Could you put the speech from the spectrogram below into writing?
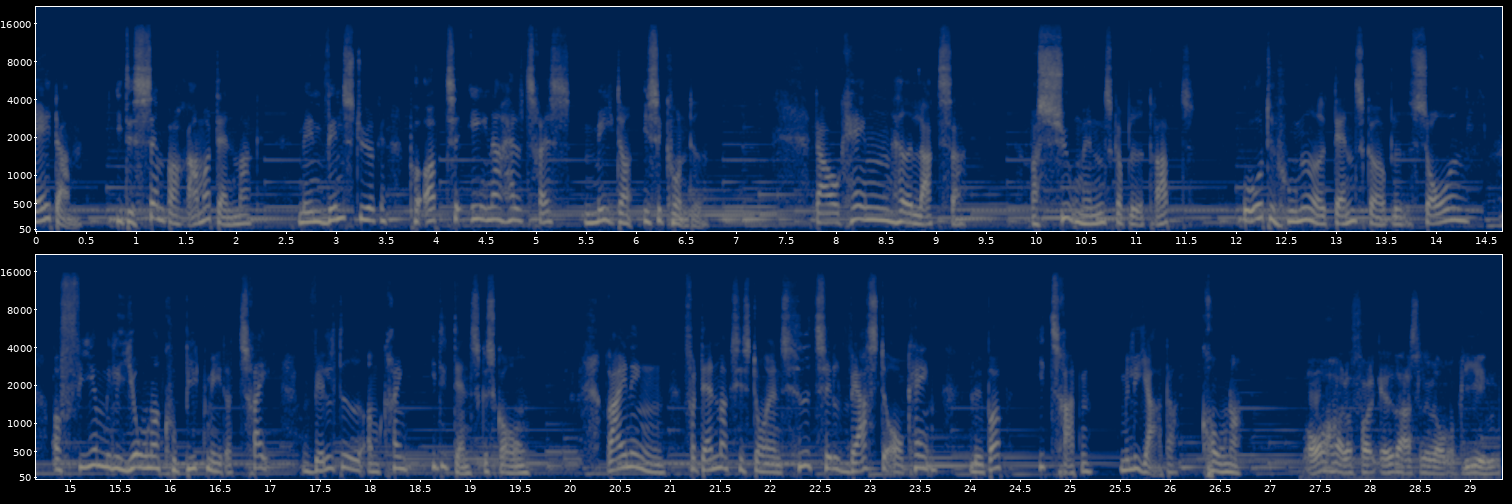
Adam i december rammer Danmark med en vindstyrke på op til 51 meter i sekundet. Da orkanen havde lagt sig, var syv mennesker blevet dræbt, 800 danskere blevet såret, og 4 millioner kubikmeter træ væltede omkring i de danske skove. Regningen for Danmarks historiens hidtil værste orkan løb op i 13 milliarder kroner. Overholder folk advarslen om at blive inde?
